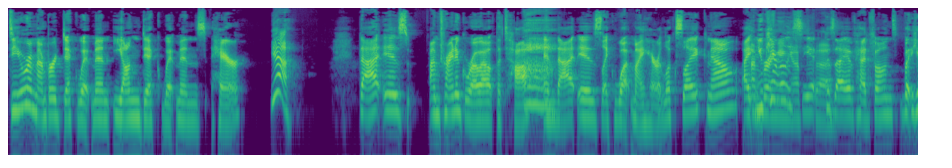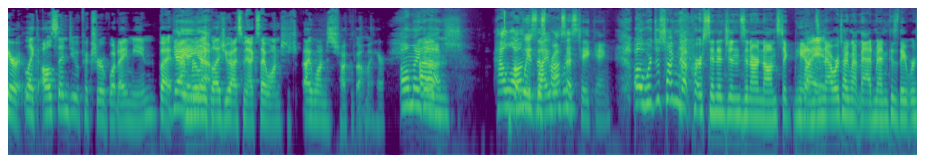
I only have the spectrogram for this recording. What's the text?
do you remember Dick Whitman, young Dick Whitman's hair? yeah. That is I'm trying to grow out the top, and that is like what my hair looks like now. I, you can't really see it because I have headphones, but here, like, I'll send you a picture of what I mean. But yeah, I'm yeah, really yeah. glad you asked me because I wanted to, I wanted to talk about my hair. Oh my um, gosh. Um, how long wait, is this process we- taking? Oh, we're just talking about carcinogens in our nonstick pans, right. and now we're talking about Mad Men because they were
